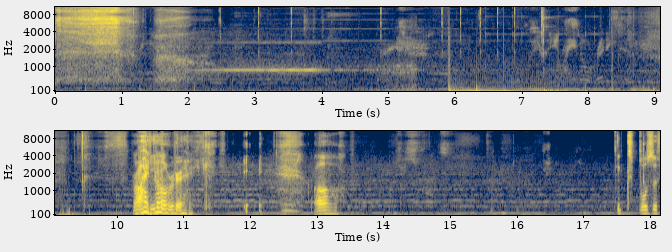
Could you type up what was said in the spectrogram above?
Rhino rig. oh. Explosive.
